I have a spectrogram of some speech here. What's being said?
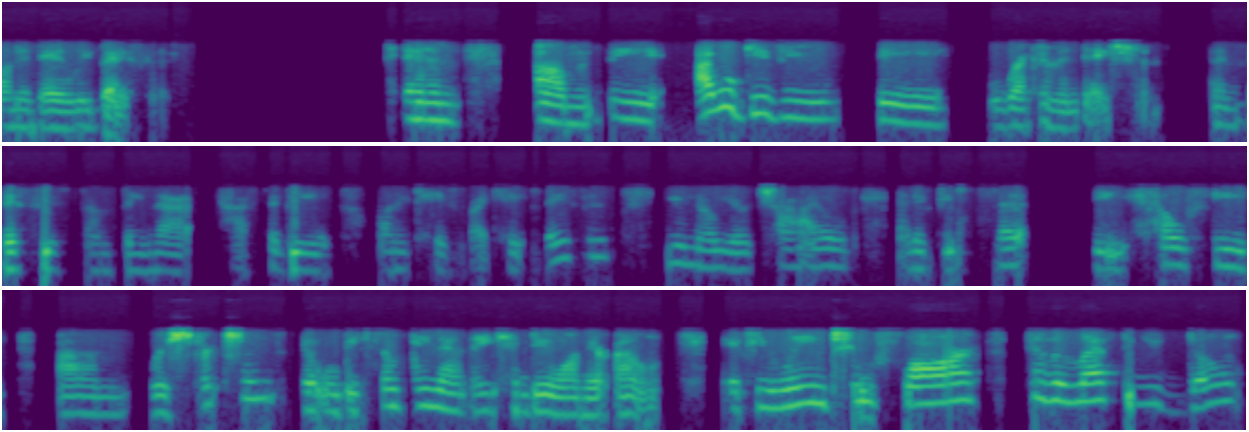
on a daily basis. And um, the I will give you the recommendation, and this is something that has to be on a case by case basis. You know your child, and if you set the healthy um, restrictions, it will be something that they can do on their own. If you lean too far to the left and you don't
